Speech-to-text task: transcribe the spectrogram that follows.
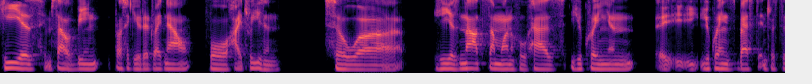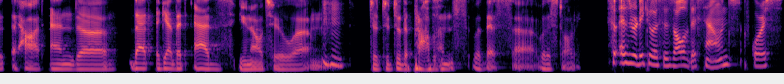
he is himself being prosecuted right now for high treason. So uh, he is not someone who has Ukrainian uh, Ukraine's best interest at heart, and uh, that again that adds, you know, to, um, mm-hmm. to to to the problems with this uh, with this story. So, as ridiculous as all of this sounds, of course,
